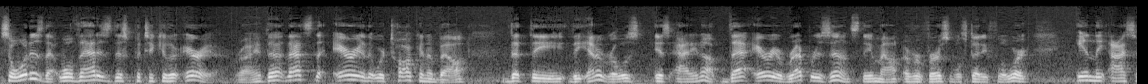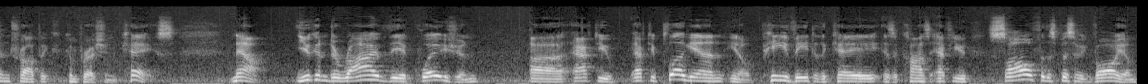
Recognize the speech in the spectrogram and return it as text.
So what is that? Well, that is this particular area, right? That, that's the area that we're talking about that the, the integral is, is adding up. That area represents the amount of reversible steady flow work in the isentropic compression case. Now, you can derive the equation uh, after you after you plug in, you know, PV to the K is a constant. After you solve for the specific volume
